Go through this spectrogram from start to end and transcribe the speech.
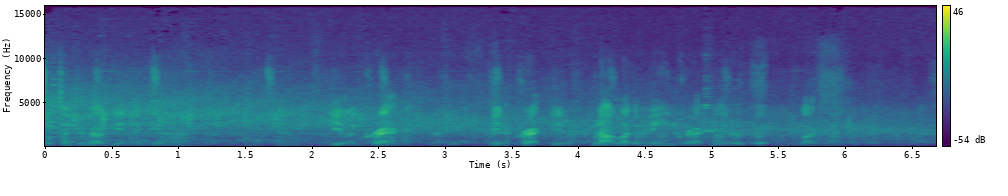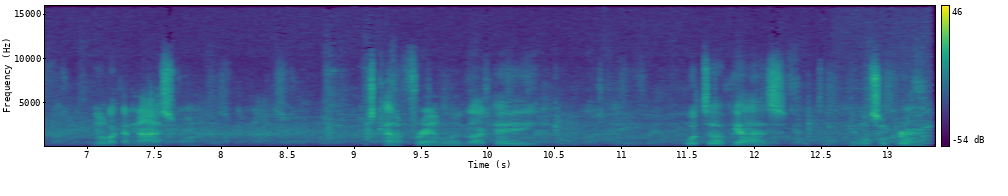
also thinking about getting a gun and dealing crack, being a crack dealer. Not like a mean crack dealer, but like, you know, like a nice one. Just kind of friendly, like, hey, what's up, guys? You want some crack?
